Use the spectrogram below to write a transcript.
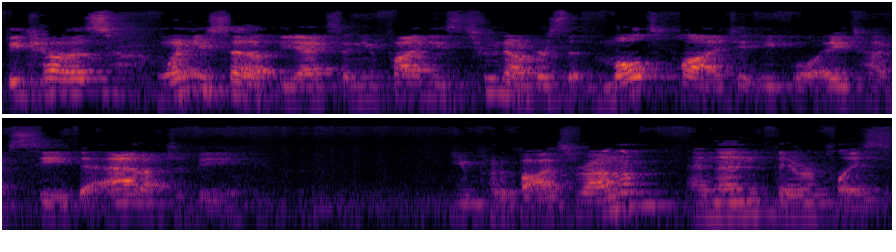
Because when you set up the X and you find these two numbers that multiply to equal A times C that add up to B, you put a box around them, and then they replace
